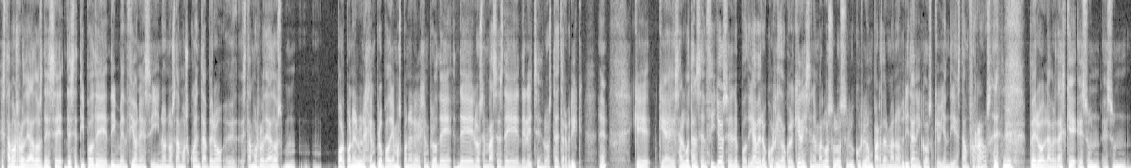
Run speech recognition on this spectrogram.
Estamos rodeados de ese, de ese tipo de, invenciones y no nos damos cuenta, pero eh, estamos rodeados. Mm, por poner un ejemplo, podríamos poner el ejemplo de, los envases de, leche, los Tetra ¿eh? que, que, es algo tan sencillo, se le podría haber ocurrido a cualquiera y sin embargo solo se le ocurrió a un par de hermanos británicos que hoy en día están forrados, ¿eh? pero la verdad es que es un, es un,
